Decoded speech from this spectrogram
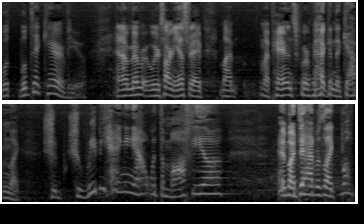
We'll, we'll take care of you. And I remember we were talking yesterday. My, my parents were back in the cabin, like, should, should we be hanging out with the mafia? And my dad was like, Well,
